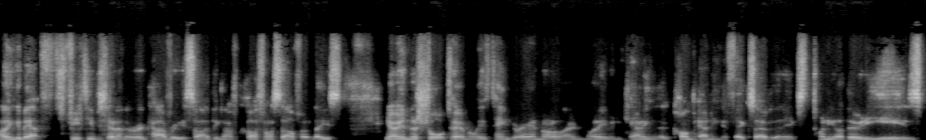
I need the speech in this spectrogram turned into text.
I think about 50% of the recovery. So I think I've cost myself at least you know, in the short term, at least 10 grand, not alone, not even counting the compounding effects over the next 20 or 30 years,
